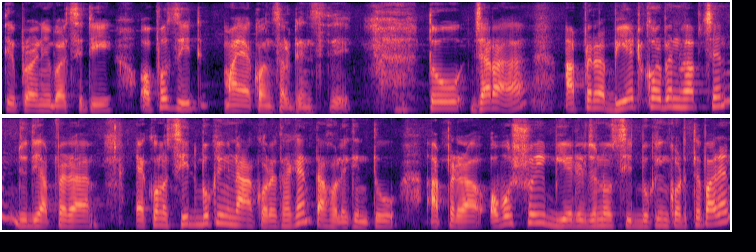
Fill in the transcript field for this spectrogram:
ত্রিপুরা ইউনিভার্সিটি অপোজিট মায়া কনসালটেন্সিতে তো যারা আপনারা বিএড করবেন ভাবছেন, যদি আপনারা এখনও সিট বুকিং না করে থাকেন, তাহলে কিন্তু আপনারা অবশ্যই বিএডের জন্য সিট বুকিং করতে পারেন।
